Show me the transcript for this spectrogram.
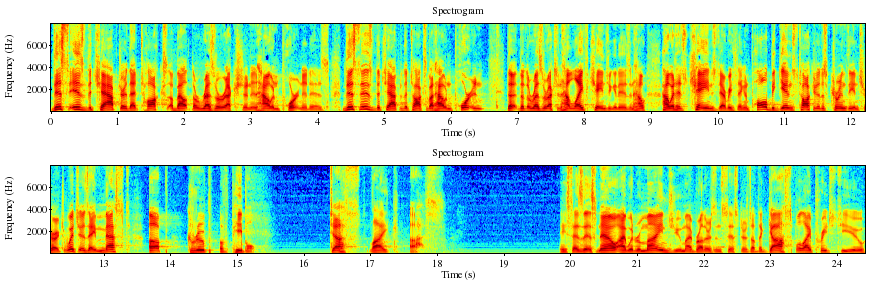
this is the chapter that talks about the resurrection and how important it is. This is the chapter that talks about how important the, the, the resurrection, how life changing it is, and how, how it has changed everything. And Paul begins talking to this Corinthian church, which is a messed up group of people, just like us. he says this Now I would remind you, my brothers and sisters, of the gospel I preached to you,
